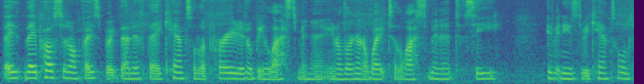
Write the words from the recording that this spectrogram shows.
They, they posted on Facebook that if they cancel the parade, it'll be last minute. You know, they're going to wait till the last minute to see if it needs to be canceled.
